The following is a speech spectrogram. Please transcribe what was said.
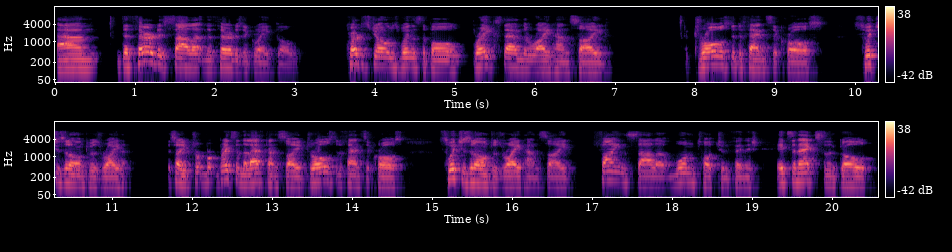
Um, the third is Salah, and the third is a great goal. Curtis Jones wins the ball, breaks down the right hand side, draws the defence across, switches it on to his right, sorry, dr- breaks on the left hand side, draws the defence across, switches it on to his right hand side, finds Salah, one touch and finish. It's an excellent goal,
